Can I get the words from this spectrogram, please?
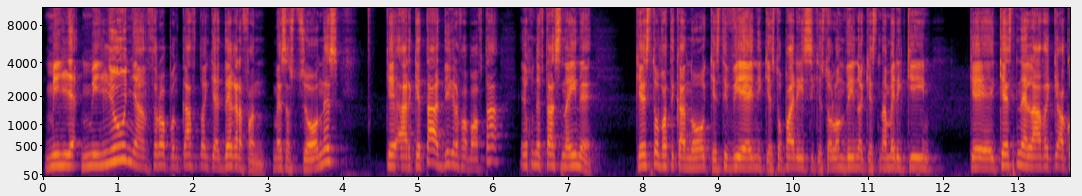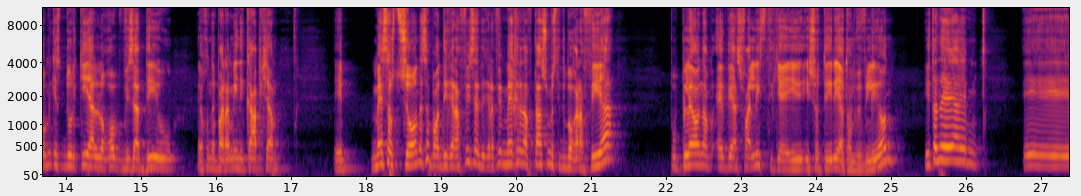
Μιλια... Μιλιούνια ανθρώπων κάθονταν και αντέγραφαν μέσα στους αιώνες και αρκετά αντίγραφα από αυτά έχουν φτάσει να είναι και στο Βατικανό και στη Βιέννη και στο Παρίσι και στο Λονδίνο και στην Αμερική και, και στην Ελλάδα και ακόμη και στην Τουρκία λόγω Βυζαντίου έχουν παραμείνει κάποια. Ε, μέσα στους αιώνες από αντιγραφή σε αντιγραφή μέχρι να φτάσουμε στην τυπογραφία που πλέον ε, διασφαλίστηκε η, η σωτηρία των βιβλίων ήταν ε, ε,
